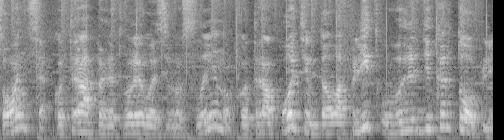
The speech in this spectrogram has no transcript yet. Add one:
сонця, котра перетворилась в рослину, котра потім дала плід у вигляді картоплі.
